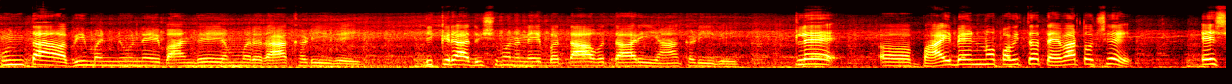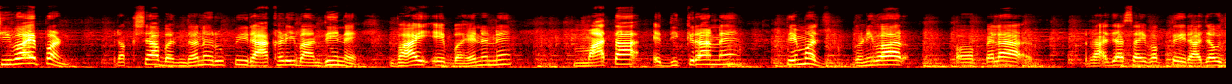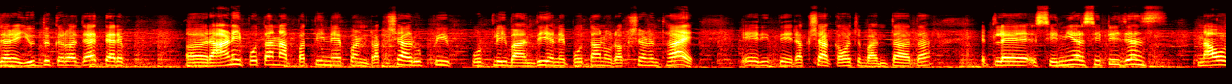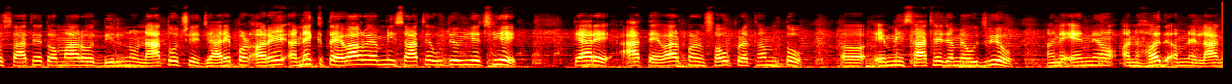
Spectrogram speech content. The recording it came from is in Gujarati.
કુંતા અભિમન્યુને બાંધે અમર રાખડી રે. દીકરા દુશ્મનને બતાવ તારી આંકડી રે. એટલે ભાઈ બહેનનો પવિત્ર તહેવાર તો છે એ સિવાય પણ રક્ષાબંધન રૂપી રાખડી બાંધીને ભાઈ એ બહેનને, માતા એ દીકરાને તેમજ ઘણીવાર પહેલાં રાજાશાહી વખતે રાજાઓ જ્યારે યુદ્ધ કરવા જાય ત્યારે રાણી પોતાના પતિને પણ રક્ષારૂપી પોટલી બાંધી અને પોતાનું રક્ષણ થાય એ રીતે રક્ષા કવચ બાંધતા હતા. એટલે સિનિયર સિટીઝન્સ નાઓ સાથે તો અમારો દિલનો નાતો છે. જ્યારે પણ અરે અનેક તહેવારો એમની સાથે ઉજવીએ છીએ, ત્યારે આ તહેવાર પણ સૌ પ્રથમ તો એમની સાથે જ અમે ઉજવ્યો અને એનો અનહદ અમને લાગ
